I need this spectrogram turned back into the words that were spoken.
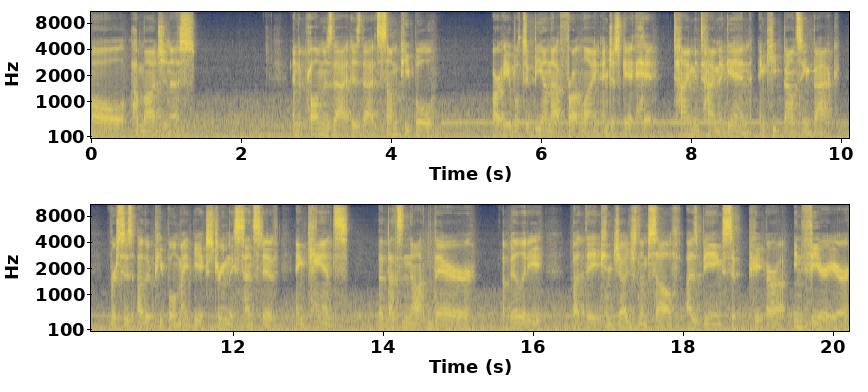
all homogenous. And the problem is that is that some people are able to be on that front line and just get hit time and time again and keep bouncing back versus other people might be extremely sensitive and can't that that's not their ability but they can judge themselves as being superior uh, inferior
